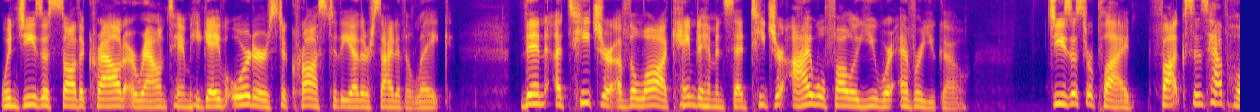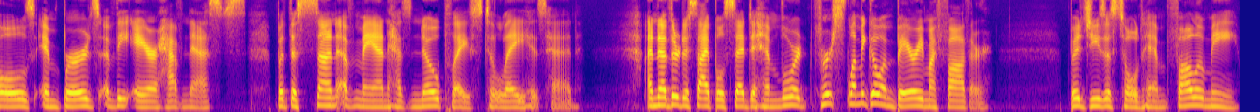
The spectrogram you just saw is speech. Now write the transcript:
When Jesus saw the crowd around him, he gave orders to cross to the other side of the lake. Then a teacher of the law came to him and said, Teacher, I will follow you wherever you go. Jesus replied, Foxes have holes and birds of the air have nests, but the Son of Man has no place to lay his head. Another disciple said to him, Lord, first let me go and bury my father. But Jesus told him, Follow me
